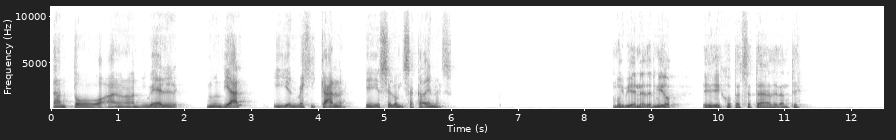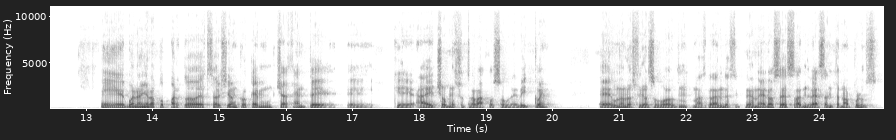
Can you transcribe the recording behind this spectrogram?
tanto a nivel mundial y en mexicana, que es Eloisa Cadenas. Muy bien, Edelmiro. Eh, JZ, adelante. Eh, bueno, yo no comparto esta visión. Creo que hay mucha gente eh, que ha hecho mucho trabajo sobre Bitcoin. Eh, uno de los filósofos más grandes y pioneros es Andreas Antonopoulos,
